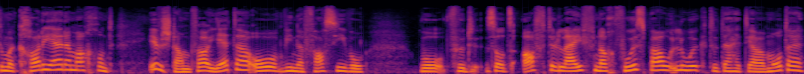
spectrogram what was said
um eine Karriere zu machen. Und ich verstehe Fall jeden auch wie eine Fassi, wo, wo für so das Afterlife nach Fußball schaut. Und der hat ja eine Mode,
